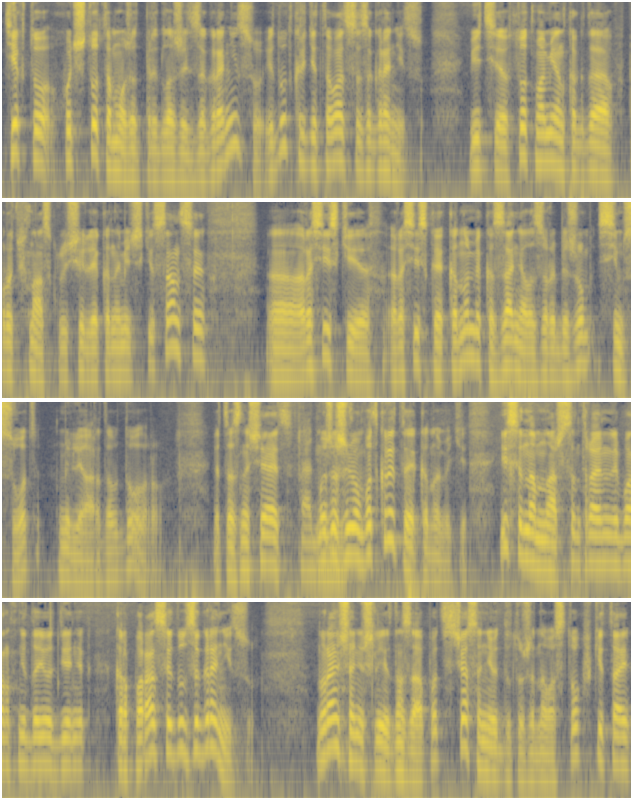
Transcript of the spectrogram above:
Те, кто хоть что-то может предложить за границу, идут кредитоваться за границу. Ведь э, в тот момент, когда против нас включили экономические санкции, э, российские, российская экономика заняла за рубежом 700 миллиардов долларов. Это означает, мы же живем в открытой экономике. Если нам наш центральный банк не дает денег, корпорации идут за границу. Ну, раньше они шли на запад, сейчас они идут уже на восток, в Китай,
